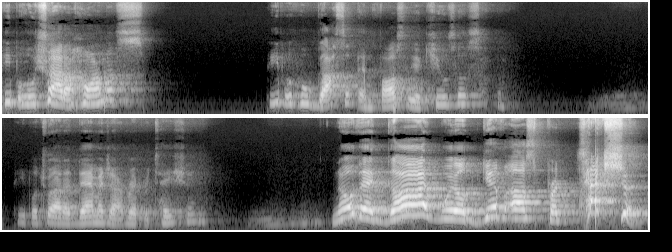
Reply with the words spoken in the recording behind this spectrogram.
people who try to harm us, people who gossip and falsely accuse us, people try to damage our reputation. Know that God will give us protection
